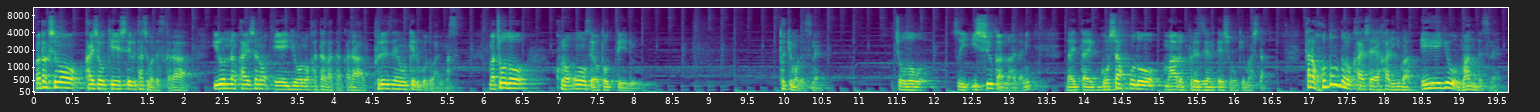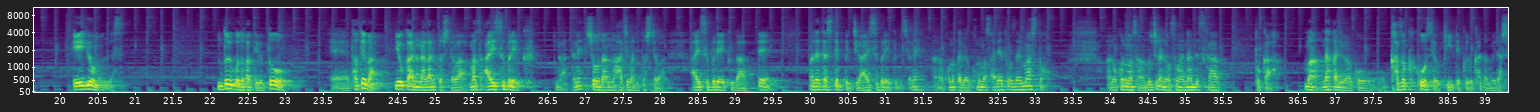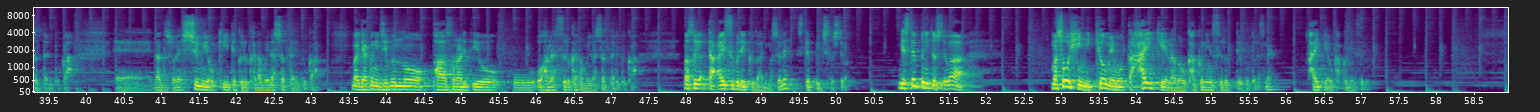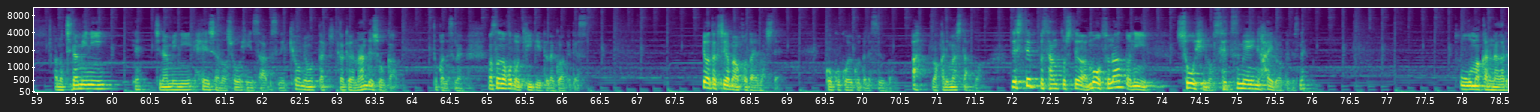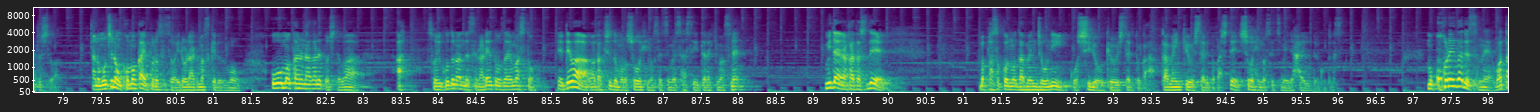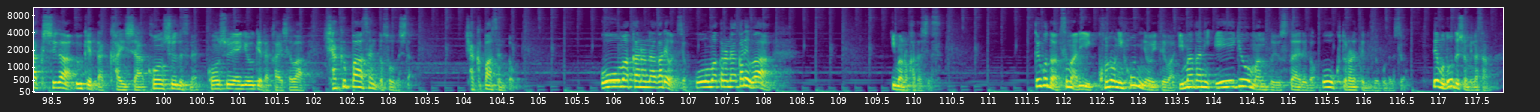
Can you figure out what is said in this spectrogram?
私も会社を経営している立場ですから、いろんな会社の営業の方々からプレゼンを受けることがあります。まあ、ちょうどこの音声を取っている時もですね、ちょうどつい1週間の間に、だいたい5社ほど、まあ、あるプレゼンテーションを受けました。ただほとんどの会社はやはり今営業マンですね。営業マンです。どういうことかというと、えー、例えばよくある流れとしては、まずアイスブレイクがあってね、商談の始まりとしては、アイスブレイクがあって、まあ、大体ステップ1がアイスブレイクですよね。あの、この度は小沼さんありがとうございますと。あの、小沼さんはどちらにお住まいなんですかとか、まあ中にはこう、家族構成を聞いてくる方もいらっしゃったりとか、えー、なんでしょうね、趣味を聞いてくる方もいらっしゃったりとか、まあ逆に自分のパーソナリティをお話しする方もいらっしゃったりとか、まあそういったアイスブレイクがありますよね、ステップ1としては。で、ステップ2としては、まあ商品に興味を持った背景などを確認するっていうことですね。背景を確認する。あの、ちなみに、ね、ちなみに弊社の商品サービスに興味を持ったきっかけは何でしょうか？とかですね。まあ、そんなことを聞いていただくわけです。で、私がまあ答えまして、こここういうことですと。あ、わかりましたと。で、ステップ3としてはもうその後に商品の説明に入るわけですね。大まかな流れとしては。あの、もちろん細かいプロセスはいろいろありますけれども、大まかな流れとしては、あ、そういうことなんですね。ありがとうございますと。では、私どもの商品の説明させていただきますね。みたいな形で、まあ、パソコンの画面上にこう資料を共有したりとか、画面共有したりとかして商品の説明に入るということです。もうこれがですね、私が受けた会社、今週ですね、今週営業を受けた会社は100%そうでした。100%。大まかな流れはですよ。大まかな流れは、今の形です。ということは、つまり、この日本においては、未だに営業マンというスタイルが多く取られているということですよ。でもどうでしょう、皆さん？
